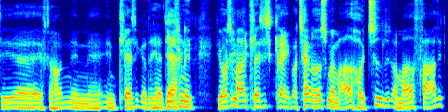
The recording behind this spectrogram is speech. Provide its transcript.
det er efterhånden en, øh, en klassiker, det her. Det, ja. er sådan et, det er også et meget klassisk greb at tage noget, som er meget højtidligt og meget farligt,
